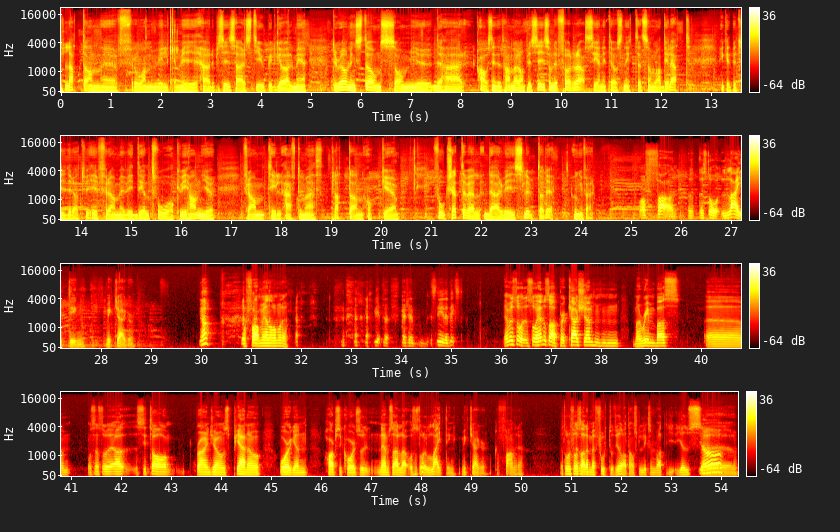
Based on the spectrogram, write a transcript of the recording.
Plattan eh, från vilken vi hörde precis här Stupid Girl med The Rolling Stones som ju det här avsnittet handlar om. Precis som det förra C90-avsnittet som var del 1. Vilket betyder att vi är framme vid del 2 och vi hann ju fram till Aftermath-plattan och eh, fortsätter väl där vi slutade ungefär. Vad fan? Det står lighting Mick Jagger. Ja, Vad fan menar de med det? jag vet inte. Kanske snilleblixt. Ja men det står, det står ändå så här percussion, marimbas. ehm, och sen står det ja, sitar, Brian Jones, piano, organ, harpsichord. Så nämns alla. Och så står det lighting, Mick Jagger. Vad fan är det? Jag trodde först det hade med fotot att göra. Att han skulle liksom varit ljus. Ja. eh,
